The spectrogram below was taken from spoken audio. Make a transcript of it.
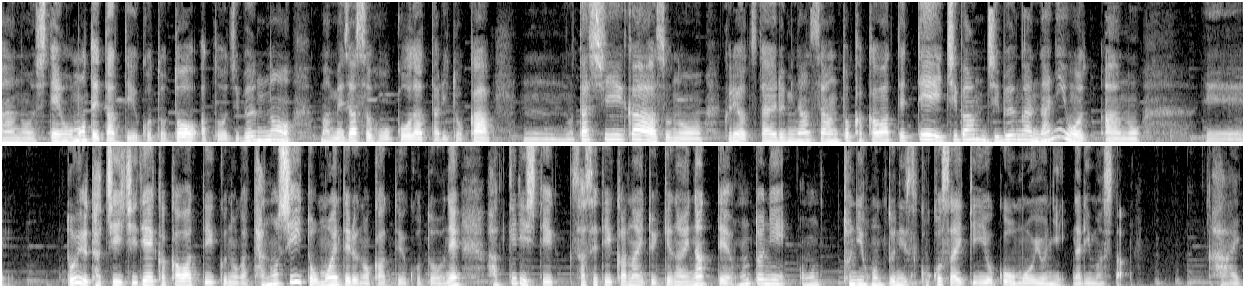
あの視点を持てたっていうこととあと自分の、まあ、目指す方向だったりとか、うん、私がそのクレを伝える皆さんと関わってて一番自分が何をあの、えーどういう立ち位置で関わっていくのが楽しいと思えてるのかっていうことをねはっきりしてさせていかないといけないなって本当に本当に本当にここ最近よく思うようになりました。はい、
